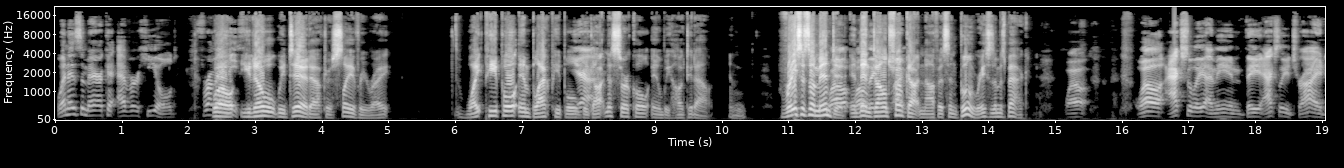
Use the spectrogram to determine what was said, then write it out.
When has America ever healed from Well, anything? you know what we did after slavery, right? White people and black people, yeah. we got in a circle and we hugged it out. And racism ended. Well, and well, then Donald Trump got in office and boom, racism is back. Well, well, actually, I mean, they actually tried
